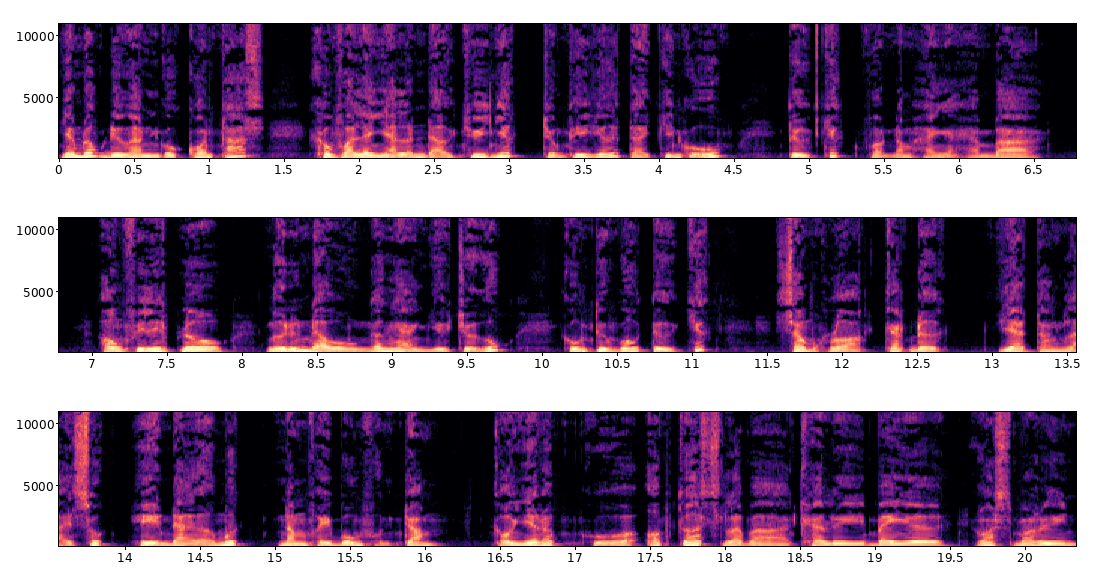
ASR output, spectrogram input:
giám đốc điều hành của Qantas không phải là nhà lãnh đạo duy nhất trong thế giới tài chính của Úc từ chức vào năm 2023. Ông Philip Lowe, người đứng đầu Ngân hàng Dự trữ Úc, cũng tuyên bố từ chức sau một loạt các đợt gia tăng lãi suất hiện đang ở mức 5,4%. Còn giám đốc của Optus là bà Kelly Bayer Rosmarin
